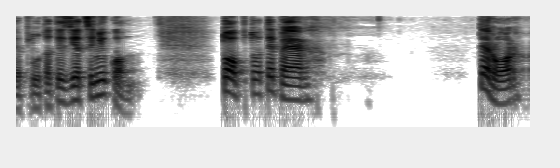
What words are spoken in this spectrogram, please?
не плутати з Яценюком. Тобто тепер терор,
